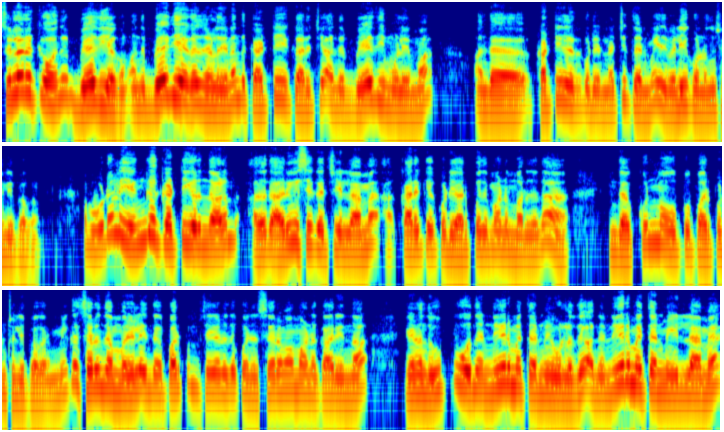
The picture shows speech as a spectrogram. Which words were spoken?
சிலருக்கு வந்து பேதியாகும் அந்த பேதியாகிறது நல்லதுன்னா அந்த கட்டியை கரைச்சி அந்த பேதி மூலயமா அந்த கட்டியில் இருக்கக்கூடிய நச்சுத்தன்மை இது வெளியே கொண்டு வந்து சொல்லி பார்க்கணும் அப்போ உடலில் எங்கே கட்டி இருந்தாலும் அதாவது அறுவை சிகிச்சை இல்லாமல் கரைக்கக்கூடிய அற்புதமான மருந்து தான் இந்த குண்ம உப்பு பருப்புன்னு சொல்லி பார்க்குறோம். மிக சிறந்த முறையில் இந்த பருப்பு செய்கிறது கொஞ்சம் சிரமமான காரியம்தான். ஏன்னா அந்த உப்பு வந்து நீர்மைத்தன்மை உள்ளது. அந்த நீர்மைத்தன்மை இல்லாமல்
